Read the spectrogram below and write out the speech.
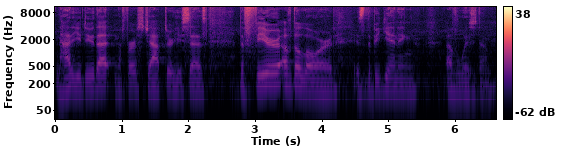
And how do you do that? In the first chapter, he says, the fear of the Lord is the beginning of wisdom.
